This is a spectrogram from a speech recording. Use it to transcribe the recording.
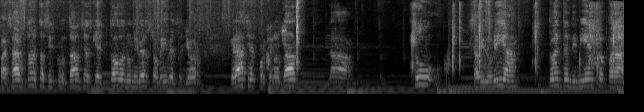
pasar todas estas circunstancias que todo el universo vive, Señor. Gracias porque nos das tu sabiduría, tu entendimiento para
